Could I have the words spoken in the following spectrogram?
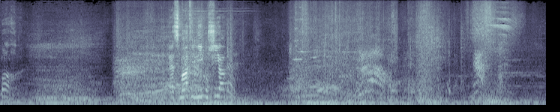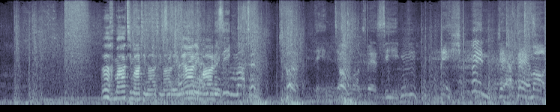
Wow. Er ist Martin Lee Uchiha. Ach, Martin, Martin, Martin, Martin, Martin, Martin. Besiegen, Martin! Dämon besiegen? Ich bin der Dämon.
